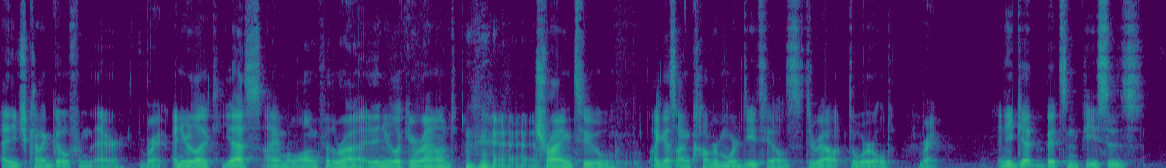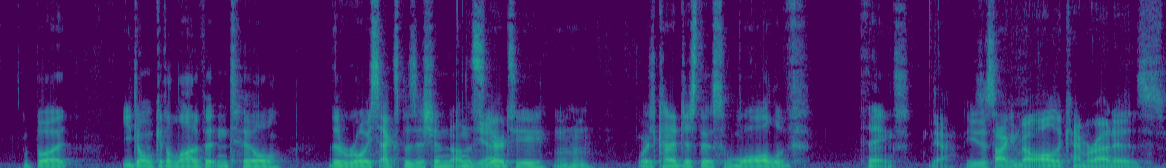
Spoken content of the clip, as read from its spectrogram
and you just kind of go from there. Right. And you're like, yes, I am along for the ride. And you're looking around, trying to, I guess, uncover more details throughout the world. Right. And you get bits and pieces, but you don't get a lot of it until the Royce exposition on the Yeah. CRT, mm-hmm. where it's kind of just this wall of things. Yeah, he's just talking about all the Camerata's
